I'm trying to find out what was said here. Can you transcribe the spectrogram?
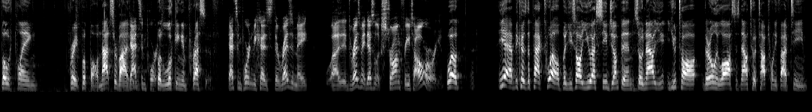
both playing great football, not surviving. That's important. but looking impressive. That's important because the resume, uh, the resume doesn't look strong for Utah or Oregon. Well, yeah, because the Pac-12, but you saw USC jump in. So now U- Utah, their only loss is now to a top 25 team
